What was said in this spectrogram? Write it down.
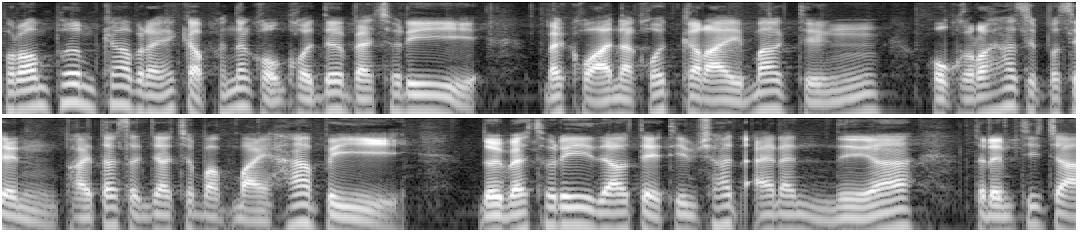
พร้อมเพิ่มค่าแรงให้กับคณะของคอนเดอร์แบตเตอรี่ แบ็คขวาอนาคตไกลมากถึง 650%ภายใต้สัญญาฉบับใหม่ 5 ปี โดยแบตเตอรี่ดาวเตะทีมชาติไอร์แลนด์เหนือ เตรียมที่จะ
